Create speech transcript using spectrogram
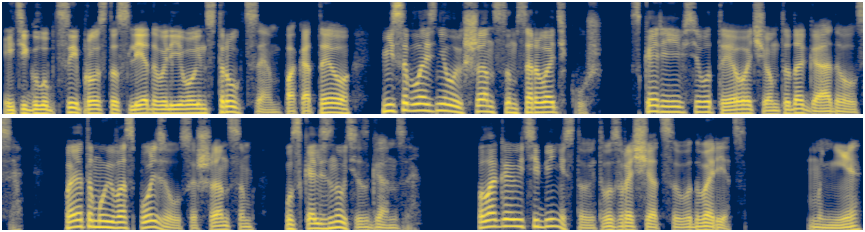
Эти глупцы просто следовали его инструкциям, пока Тео не соблазнил их шансом сорвать куш. Скорее всего, Тео о чем-то догадывался, поэтому и воспользовался шансом ускользнуть из Ганзы. Полагаю, тебе не стоит возвращаться во дворец. Мне?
